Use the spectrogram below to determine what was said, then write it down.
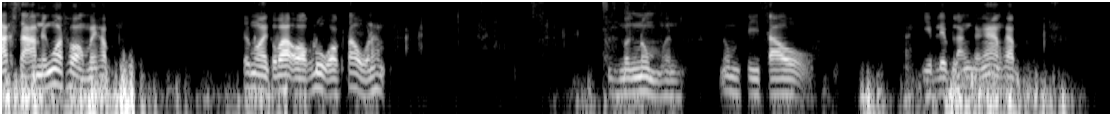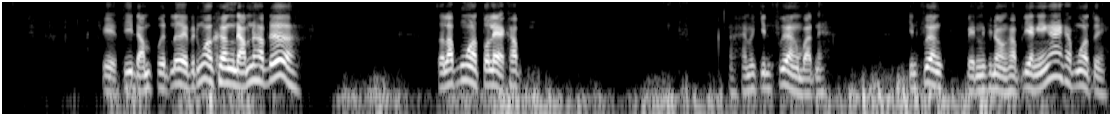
ลักสามในงัวทองไหมครับจังหน่อยก็ว่าออกลูกออกเต้านะครับเบิ่งนุ่มเพิ่นนุ่มสีเต้าอะกีบเล็บหลังก็งามครับเพจที่ดำเปิดเลยเป็นงัวเครื่องดำนะครับ เด้อสำหรับงัวตัวแรกครับ ให้มากินเฟื่องบัดเนี่ย กินเฟื่องเป็นพี่น้องครับเลี้ยงง่ายๆครับงัวตัวนี้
